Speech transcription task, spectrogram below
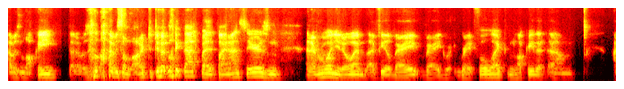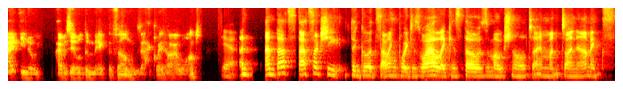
I was lucky that I was I was allowed to do it like that by the financiers and and everyone. You know, I, I feel very very gr- grateful, like and lucky that um, I you know I was able to make the film exactly how I want. Yeah, and and that's that's actually the good selling point as well. Like, is those emotional dy- dynamics,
